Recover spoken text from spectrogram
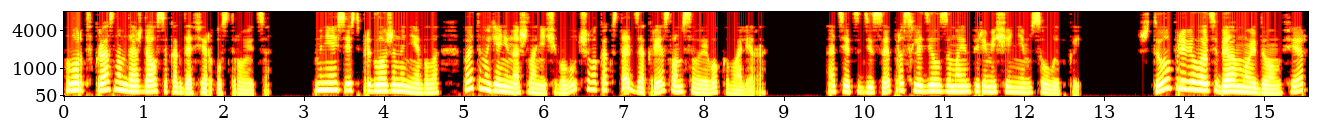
лорд в красном дождался, когда Фер устроится. Мне сесть предложено не было, поэтому я не нашла ничего лучшего, как встать за креслом своего кавалера. Отец Дисе проследил за моим перемещением с улыбкой. «Что привело тебя в мой дом, Фер?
